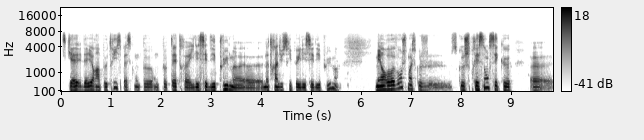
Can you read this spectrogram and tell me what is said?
Ce qui est d'ailleurs un peu triste parce qu'on peut, on peut peut-être y laisser des plumes, euh, notre industrie peut y laisser des plumes. Mais en revanche, moi, ce que je, ce que je pressens, c'est que euh,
